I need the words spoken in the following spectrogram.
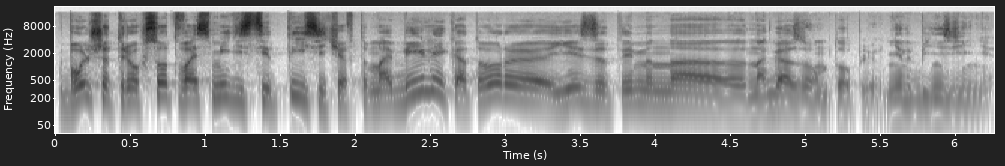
больше 380 тысяч автомобилей, которые ездят именно на газовом топливе, не на бензине.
